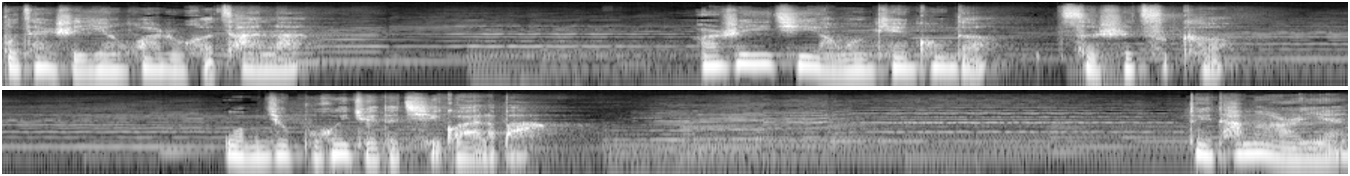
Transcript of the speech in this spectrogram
不再是烟花如何灿烂。而是一起仰望天空的此时此刻，我们就不会觉得奇怪了吧？对他们而言，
